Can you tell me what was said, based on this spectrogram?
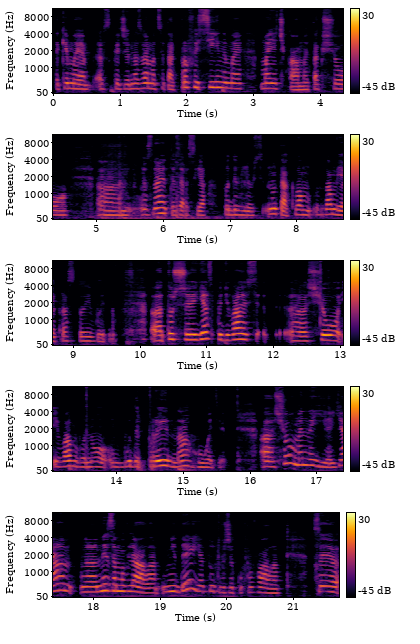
такими, е, скажімо, назвемо це так, професійними маячками. Так що, е, знаєте, зараз я подивлюсь. Ну так, вам, вам якраз то і видно. Е, Тож е, я сподіваюся, е, що і вам воно буде при нагоді. Що в мене є? Я не замовляла ніде, я тут вже купувала. Це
